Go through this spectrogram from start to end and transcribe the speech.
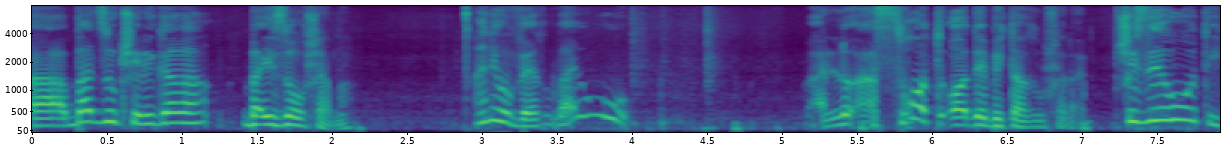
הבת זוג שלי גרה באזור שם. אני עובר, והיו אני לא, עשרות אוהדי ביתר ירושלים, שזיהו אותי.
